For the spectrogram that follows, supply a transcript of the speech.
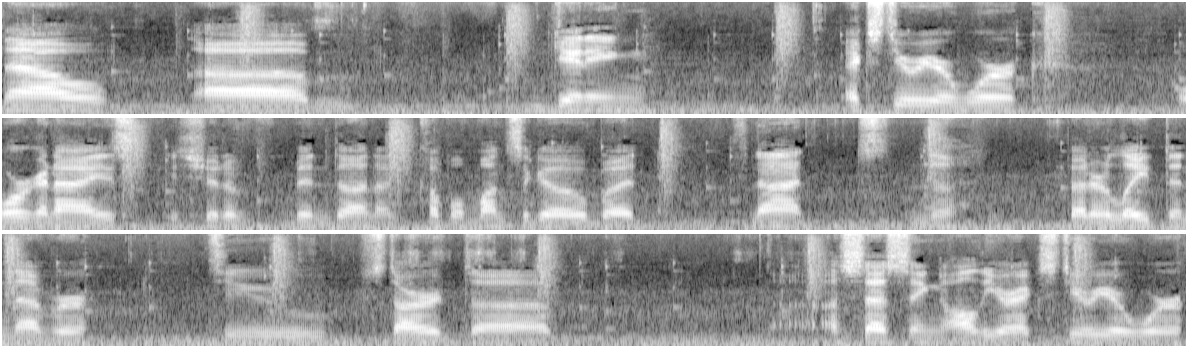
Now, um, getting exterior work organized, it should have been done a couple months ago, but if not, better late than never to start uh, assessing all your exterior work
